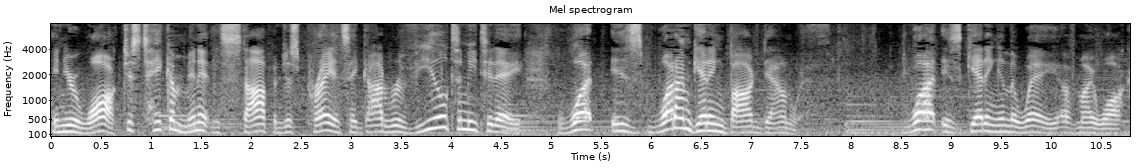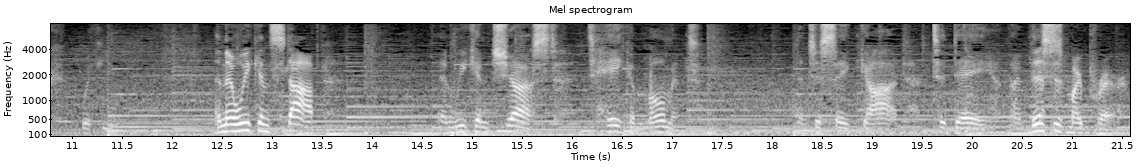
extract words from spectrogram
in your walk. Just take a minute and stop and just pray and say, God, reveal to me today what is what I'm getting bogged down with. What is getting in the way of my walk with you? And then we can stop and we can just take a moment and just say, God, today, this is my prayer.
